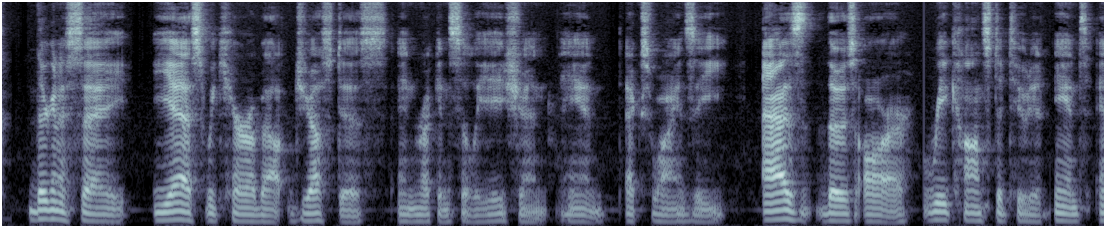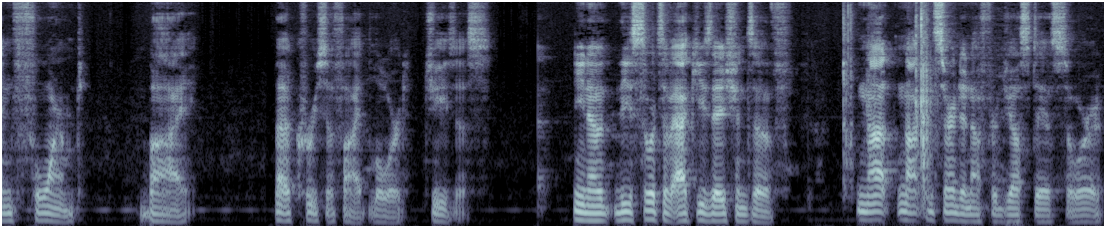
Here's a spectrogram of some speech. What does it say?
they're going to say, yes, we care about justice and reconciliation and X, Y, and Z as those are reconstituted and informed by the crucified Lord Jesus. You know, these sorts of accusations of not not concerned enough for justice or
